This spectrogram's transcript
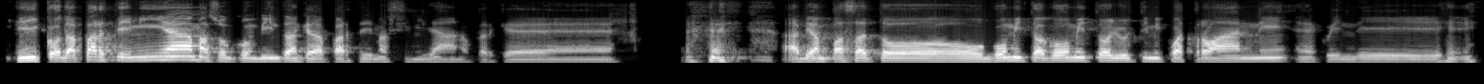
dico da parte mia, ma sono convinto anche da parte di Massimiliano, perché abbiamo passato gomito a gomito gli ultimi quattro anni, e quindi...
